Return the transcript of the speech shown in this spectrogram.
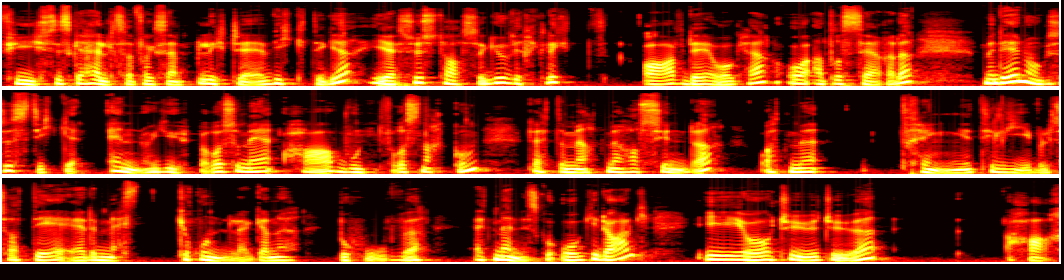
fysiske helse f.eks. ikke er viktige. Jesus tar seg jo virkelig av det òg her, og adresserer det. Men det er noe som stikker enda dypere, og som vi har vondt for å snakke om. Dette med at vi har synder, og at vi trenger tilgivelse. At det er det mest grunnleggende behovet et menneske òg i dag, i år 2020, har.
